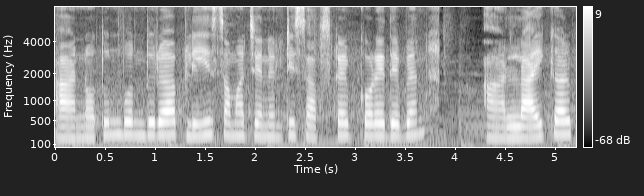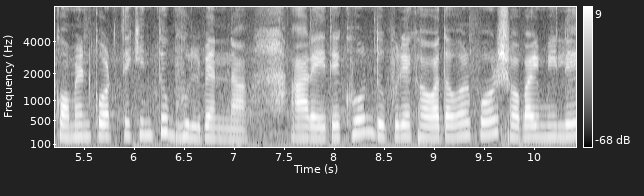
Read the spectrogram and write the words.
আর নতুন বন্ধুরা প্লিজ আমার চ্যানেলটি সাবস্ক্রাইব করে দেবেন। আর লাইক আর কমেন্ট করতে কিন্তু ভুলবেন না। আর এই দেখুন, দুপুরে খাওয়া দাওয়ার পর সবাই মিলে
